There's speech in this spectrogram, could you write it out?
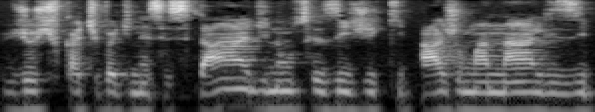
justificativa de necessidade, não se exige que haja uma análise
